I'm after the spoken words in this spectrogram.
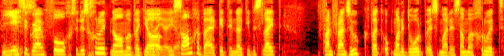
yes. Instagram volg so dis groot name wat jy ja, ja, ja. mee saamgewerk het en nou het jy besluit van Franshoek wat ook maar 'n dorp is maar dis 'n groot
